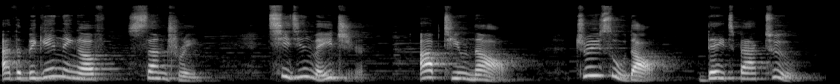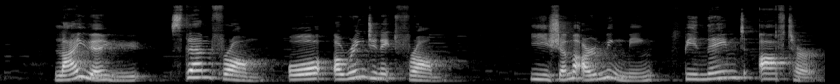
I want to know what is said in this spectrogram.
at the beginning of century，迄今为止，up till now，追溯到，date back to，来源于，stem from or originate from，以什么而命名，be named after。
